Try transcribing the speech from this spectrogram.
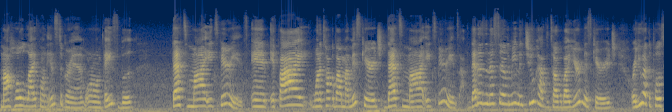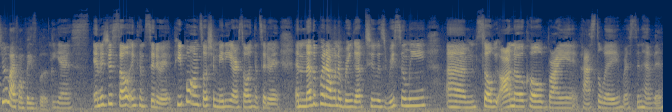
my whole life on Instagram or on Facebook, that's my experience. And if I want to talk about my miscarriage, that's my experience. That doesn't necessarily mean that you have to talk about your miscarriage or you have to post your life on Facebook. Yes. And it's just so inconsiderate. People on social media are so inconsiderate. And another point I want to bring up too is recently, um, so we all know Kobe Bryant passed away, rest in heaven.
